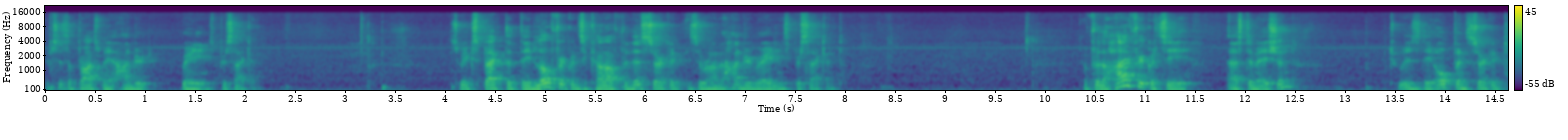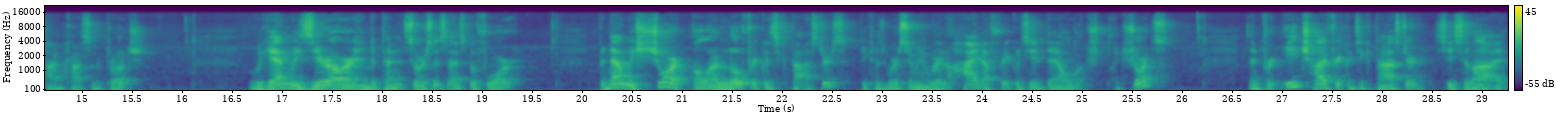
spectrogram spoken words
which is approximately 100 radians per second. So we expect that the low frequency cutoff for this circuit is around 100 radians per second. But for the high frequency estimation, is the open circuit time constant approach, again we zero our independent sources as before, but now we short all our low frequency capacitors because we're assuming we're at a high enough frequency that they all look like shorts. Then for each high frequency capacitor, C sub i,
